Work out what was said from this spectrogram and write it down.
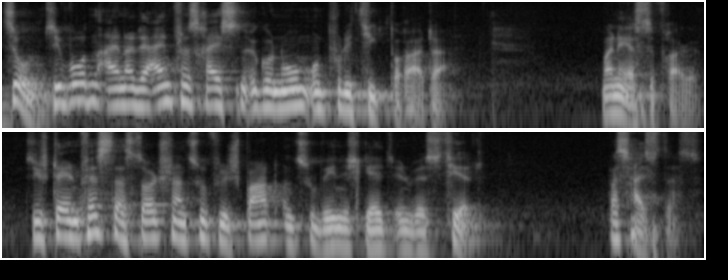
So, Sie wurden einer der einflussreichsten Ökonomen und Politikberater. Meine erste Frage. Sie stellen fest, dass Deutschland zu viel spart und zu wenig Geld investiert. Was heißt das?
